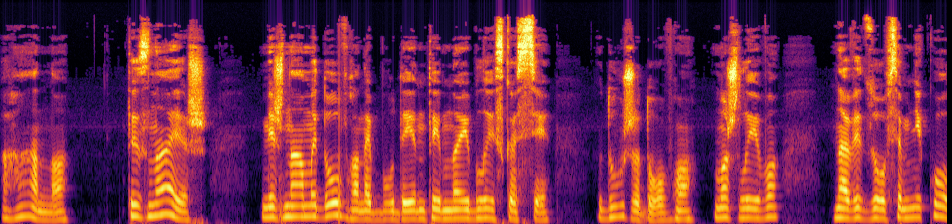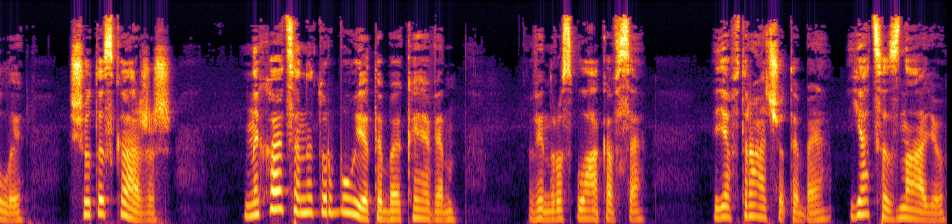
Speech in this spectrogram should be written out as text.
Ганно, ти знаєш, між нами довго не буде інтимної близькості. Дуже довго, можливо, навіть зовсім ніколи. Що ти скажеш? Нехай це не турбує тебе, Кевін. Він розплакався. Я втрачу тебе, я це знаю.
